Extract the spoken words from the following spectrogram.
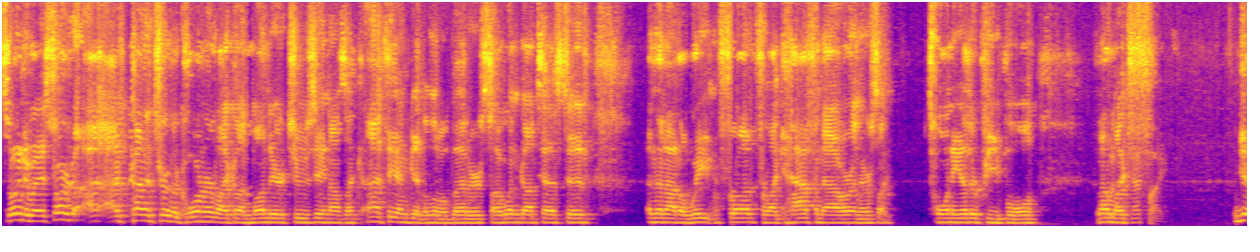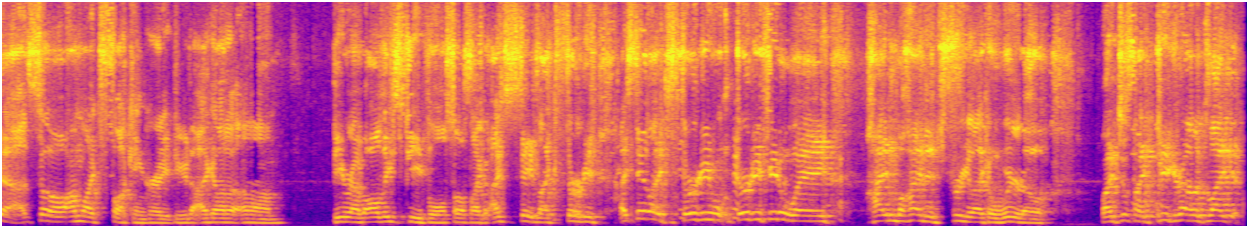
So anyway, I started. I, I've kind of turned the corner like on Monday or Tuesday, and I was like, I think I'm getting a little better. So I went and got tested, and then I had to wait in front for like half an hour, and there was like 20 other people, and I'm like, That's like yeah, so I'm like fucking great, dude. I gotta um be around all these people. So I was like, I stayed like 30, I stayed like 30, 30 feet away, hiding behind a tree like a weirdo. Like just like peeking around, like,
